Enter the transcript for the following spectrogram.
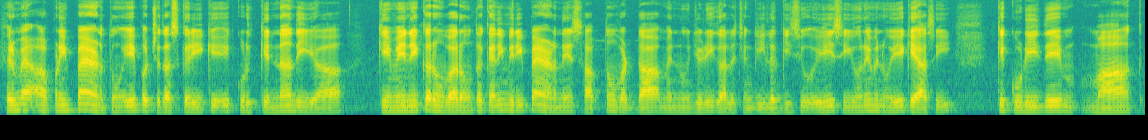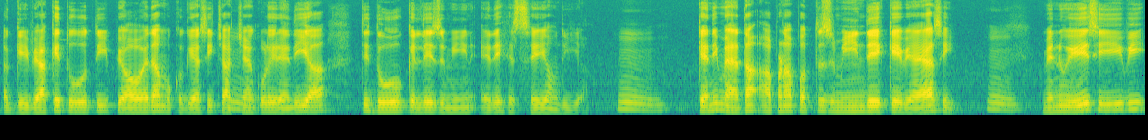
ਫਿਰ ਮੈਂ ਆਪਣੀ ਭੈਣ ਤੋਂ ਇਹ ਪੁੱਛ ਦੱਸ ਕਰੀ ਕਿ ਇਹ ਕੁੜੀ ਕਿੰਨਾ ਦੀ ਆ ਕਿਵੇਂ ਨੇ ਘਰੋਂ ਬਾਹਰੋਂ ਤਾਂ ਕਹਿੰਦੀ ਮੇਰੀ ਭੈਣ ਨੇ ਸਭ ਤੋਂ ਵੱਡਾ ਮੈਨੂੰ ਜਿਹੜੀ ਗੱਲ ਚੰਗੀ ਲੱਗੀ ਸੀ ਉਹ ਇਹ ਸੀ ਉਹਨੇ ਮੈਨੂੰ ਇਹ ਕਿਹਾ ਸੀ ਕਿ ਕੁੜੀ ਦੇ ਮਾਂ ਅੱਗੇ ਵਿਆਹ ਕੇ ਤੋਤੀ ਪਿਓ ਇਹਦਾ ਮੁੱਕ ਗਿਆ ਸੀ ਚਾਚਿਆਂ ਕੋਲੇ ਰਹਿੰਦੀ ਆ ਤੇ 2 ਕਿੱਲੇ ਜ਼ਮੀਨ ਇਹਦੇ ਹਿੱਸੇ ਆਉਂਦੀ ਆ। ਹੂੰ। ਕਹਿੰਦੀ ਮੈਂ ਤਾਂ ਆਪਣਾ ਪੁੱਤ ਜ਼ਮੀਨ ਦੇਖ ਕੇ ਵਿਆਹਿਆ ਸੀ। ਹੂੰ। ਮੈਨੂੰ ਇਹ ਸੀ ਵੀ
